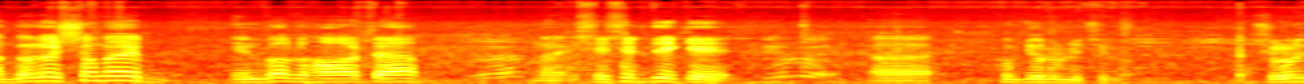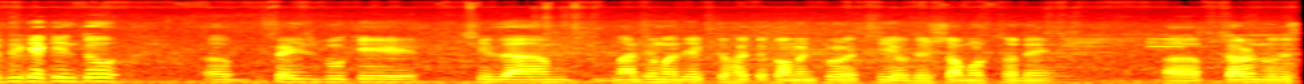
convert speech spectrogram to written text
আন্দোলনের সময় ইনভলভ হওয়াটা মানে শেষের দিকে খুব জরুরি ছিল। শুরুর দিকে কিন্তু ফেসবুকে ছিলাম, মাঝে মাঝে একটু হয়তো কমেন্ট করেছি ওদের সমর্থনে কারণ ওদের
